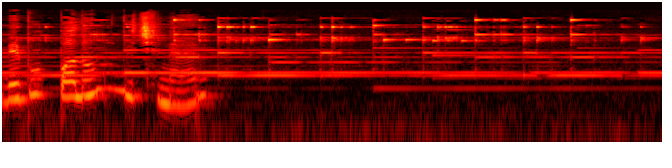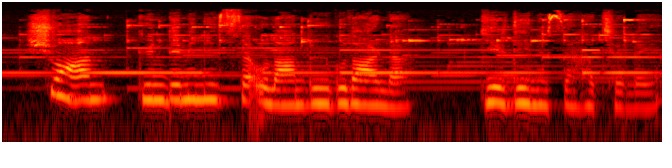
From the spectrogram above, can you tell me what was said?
Ve bu balonun içine şu an gündeminizde olan duygularla girdiğinizi hatırlayın.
